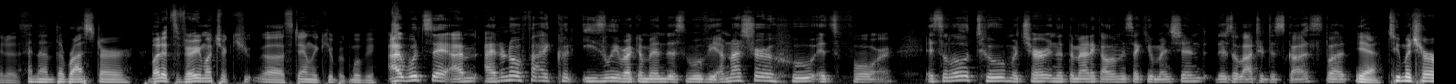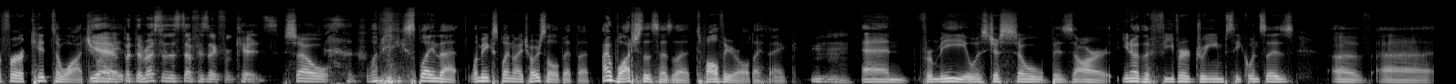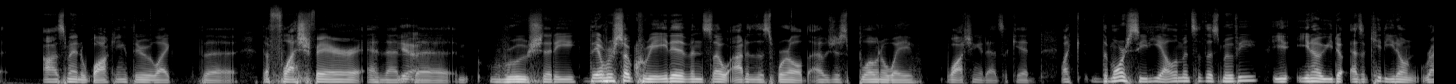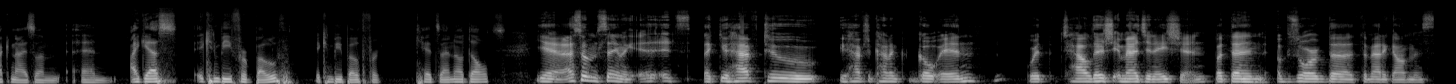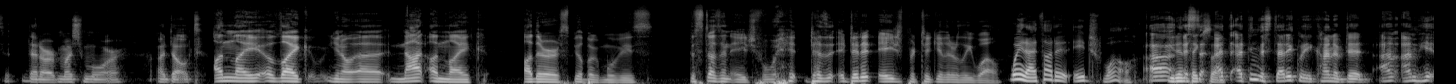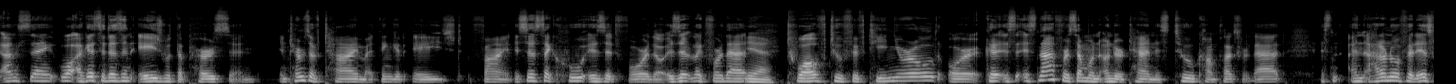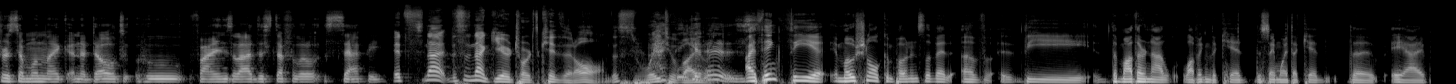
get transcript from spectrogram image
It is. and then the rest are but it's very much a uh, Stanley Kubrick movie. I would say I'm I don't know if I could easily recommend this movie. I'm not sure who it's for. It's a little too mature in the thematic elements like you mentioned. There's a lot to discuss, but yeah too mature for a kid to watch. yeah, right? but the rest of the stuff is like for kids. So let me explain that. Let me explain my choice a little bit then. I watched this as a 12 year old, I think. hmm And for me, it was just so bizarre. You know, the fever dream sequences of uh, Osment walking through like the the flesh fair and then Yeah. the Rouge City. They were so creative and so out of this world. I was just blown away watching it as a kid. Like the more seedy elements of this movie, you, you know, you don't, as a kid you don't recognize them, and I guess it can be for both. It can be both for kids and adults. Yeah, that's what I'm saying. Like it, it's like you have to you have to kind of go in with childish imagination, but then mm-hmm. absorb the thematic elements that are much more adult. Unlike, uh, like you know, uh, not unlike other Spielberg movies, this doesn't age. It does it? It did it age particularly well. Wait, I thought it aged well. Uh, you didn't think so? I, I think aesthetically it kind of did. I'm I'm I'm saying, well, I guess it doesn't age with the person. In terms of time, I think it aged fine. It's just like who is it for though? Is it like for that Yeah. 12 to 15 year old or cause it's, it's not for someone under 10. It's too complex for that. It's and I don't know if it is for someone like an adult who finds a lot of this stuff a little sappy. It's not. This is not geared towards kids at all. This is way I too think violent. It is. I think the emotional components of it, of the the mother not loving the kid the same way the kid, the AI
